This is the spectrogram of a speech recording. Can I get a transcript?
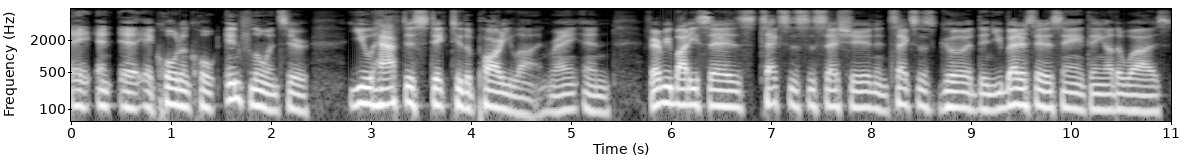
a, a, a quote unquote influencer, you have to stick to the party line, right? And if everybody says Texas secession and Texas good, then you better say the same thing. Otherwise,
